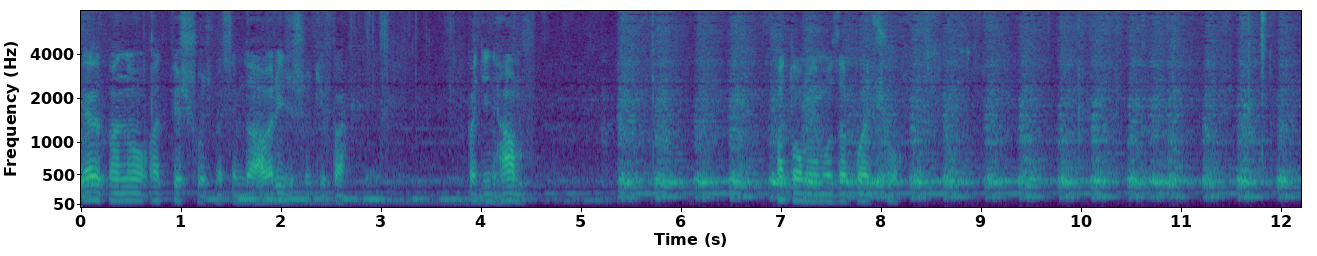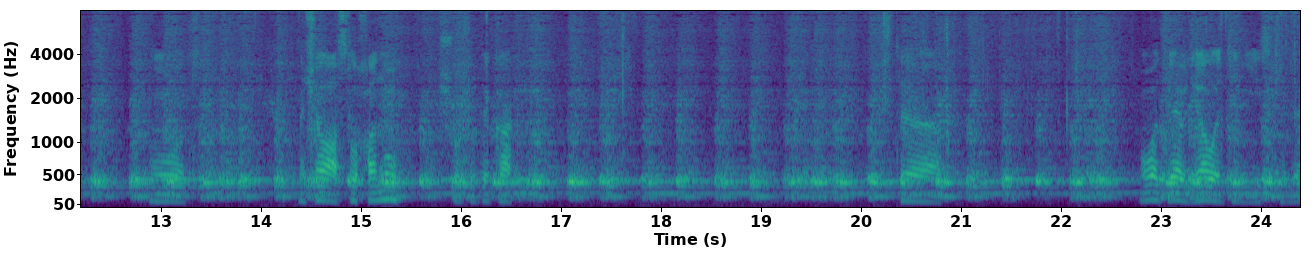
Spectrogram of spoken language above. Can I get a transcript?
Эртману отпишусь. Мы с ним договорились, что типа по деньгам потом ему заплачу. Вот. Сначала слухану, что тут и как. я взял эти диски, да.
